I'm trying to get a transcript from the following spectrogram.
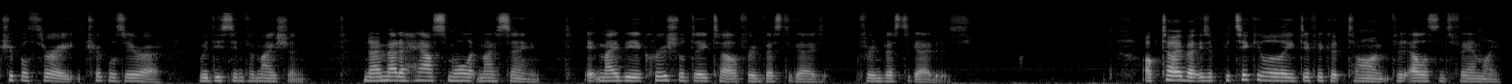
333 000 with this information, no matter how small it may seem. It may be a crucial detail for for investigators. October is a particularly difficult time for Alison's family,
